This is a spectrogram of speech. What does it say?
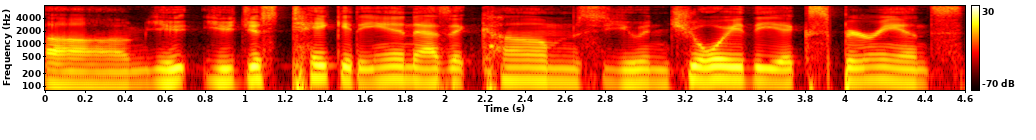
um, you you just take it in as it comes you enjoy the experience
